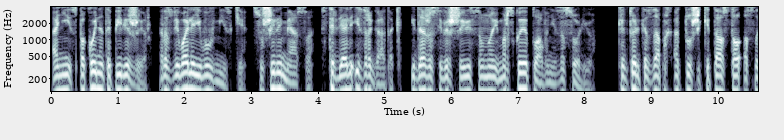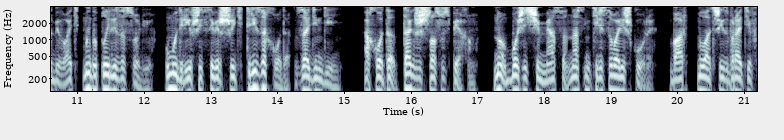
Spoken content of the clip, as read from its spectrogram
Они спокойно топили жир, разливали его в миски, сушили мясо, стреляли из рогаток и даже совершили со мной морское плавание за солью. Как только запах от туши кита стал ослабевать, мы поплыли за солью, умудрившись совершить три захода за один день. Охота также шла с успехом, но больше, чем мясо, нас интересовали шкуры. Бар, младший из братьев,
